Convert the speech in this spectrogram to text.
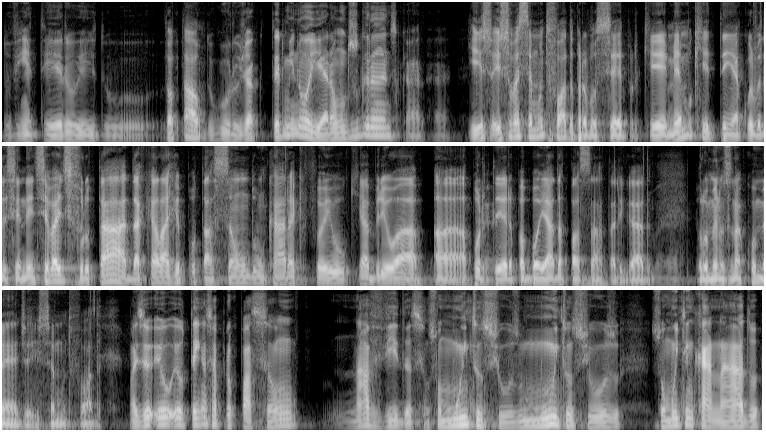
do vinheteiro e do, Total. do guru já terminou e era um dos grandes, cara. É. Isso, isso vai ser muito foda pra você, porque mesmo que tenha curva descendente, você vai desfrutar daquela reputação de um cara que foi o que abriu a, a, a porteira pra boiada passar, tá ligado? Pelo menos na comédia, isso é muito foda. Mas eu, eu, eu tenho essa preocupação na vida, assim. Eu sou muito ansioso, muito ansioso. Sou muito encanado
